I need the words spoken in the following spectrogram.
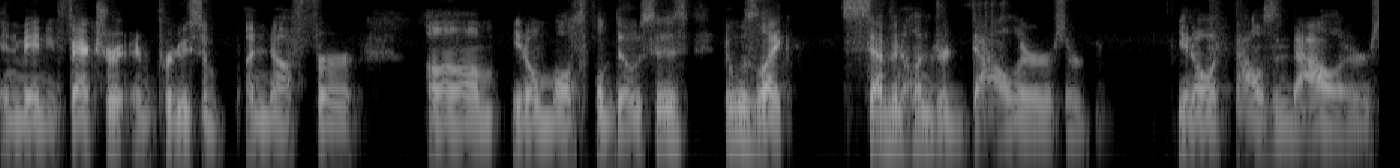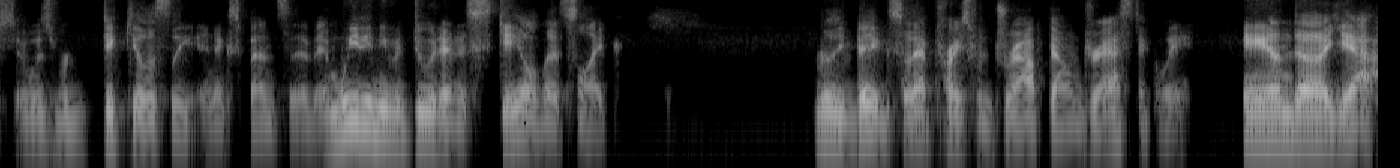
and manufacture it and produce a, enough for, um, you know, multiple doses, it was like $700 or, you know, a thousand dollars. It was ridiculously inexpensive. And we didn't even do it at a scale that's like really big. So that price would drop down drastically. And uh, yeah,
